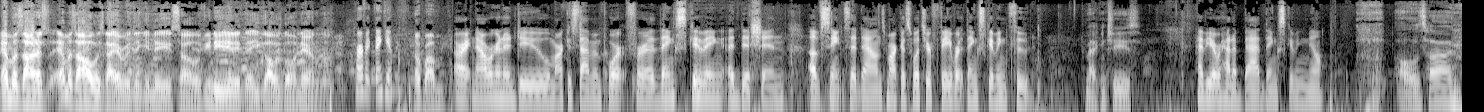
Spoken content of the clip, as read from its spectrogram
Amazon is Amazon always got everything you need. So if you need anything, you can always go in there and look. Perfect. Thank you. No problem. All right, now we're gonna do Marcus Davenport for a Thanksgiving edition of Saint Sit Downs. Marcus, what's your favorite Thanksgiving food? Mac and cheese Have you ever had a bad Thanksgiving meal? all the time.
